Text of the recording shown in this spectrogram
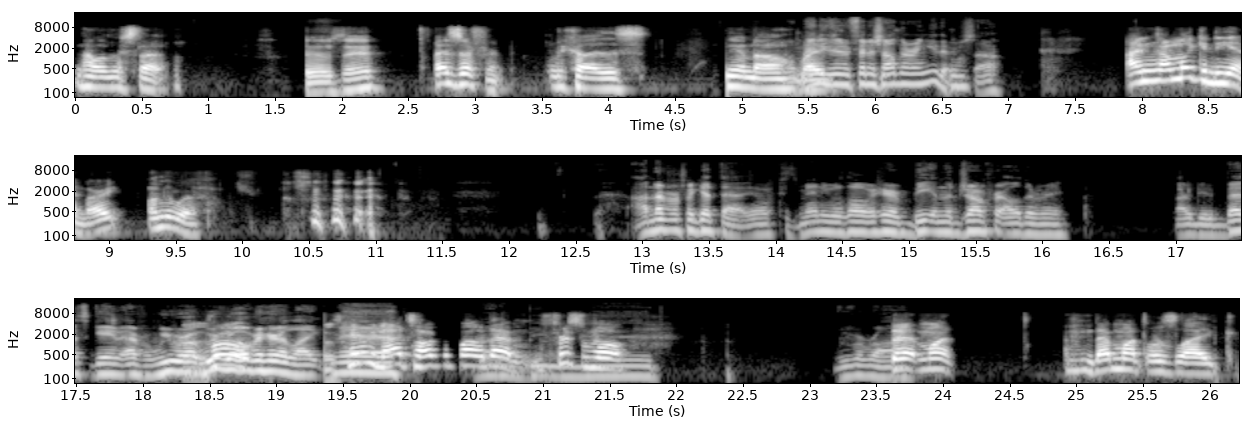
No, let me stop. You know what I'm saying? That's different because you know, Well, Manny like didn't finish Elden Ring either, so I'm, I'm like in the end, all right? Let me live. I'll never forget that, yo. Because Manny was over here beating the drum for Elden Ring. That'd be the best game ever. We were we were over here like, man, Can we not talk about that'd that? be First of all, we were wrong. that month, that month was like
